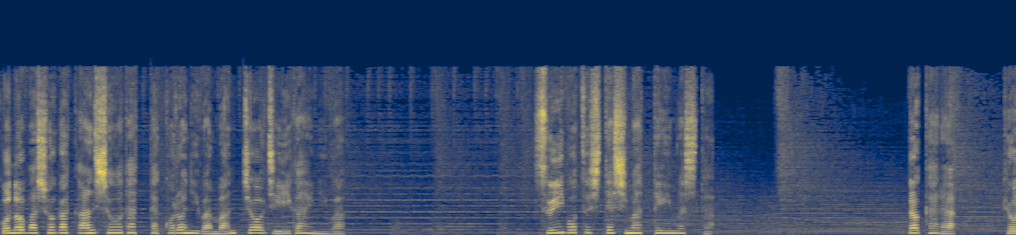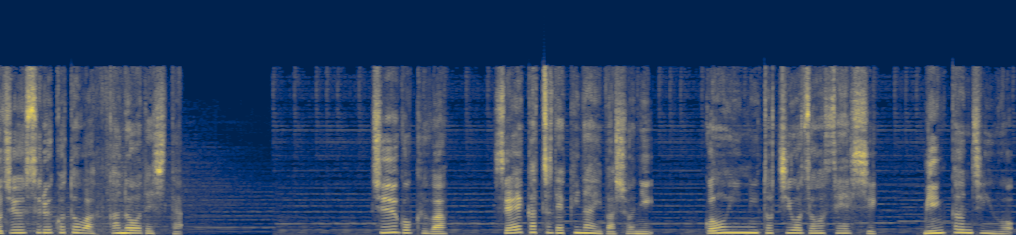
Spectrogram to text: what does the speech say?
この場所が干渉だった頃には満潮時以外には水没してしまっていました。だから、居住することは不可能でした。中国は生活できない場所に強引に土地を造成し、民間人を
